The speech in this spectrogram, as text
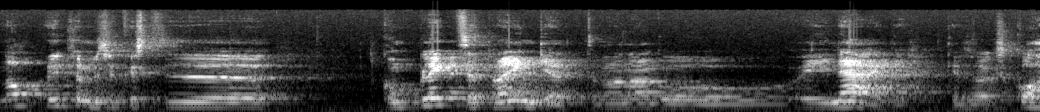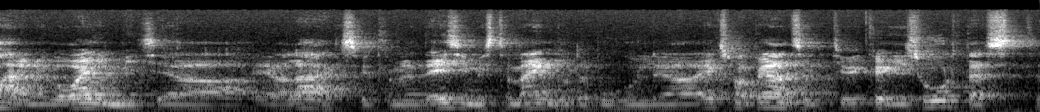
noh, ütleme sihukest komplektset mängijat ma nagu ei näegi, kes oleks kohe nagu valmis ja, ja läheks, ütleme nende esimeste mängude puhul ja eks ma pean siit ju ikkagi suurtest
